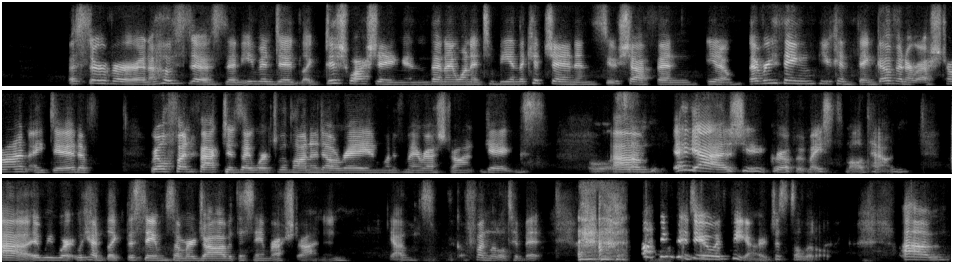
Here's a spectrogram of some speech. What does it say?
a server and a hostess and even did like dishwashing. And then I wanted to be in the kitchen and sous chef and, you know, everything you can think of in a restaurant, I did. A real fun fact is I worked with Lana Del Rey in one of my restaurant gigs. Awesome. Um, yeah, she grew up in my small town uh, and we were we had like the same summer job at the same restaurant and yeah it's like a fun little tidbit nothing to do with pr just a little um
